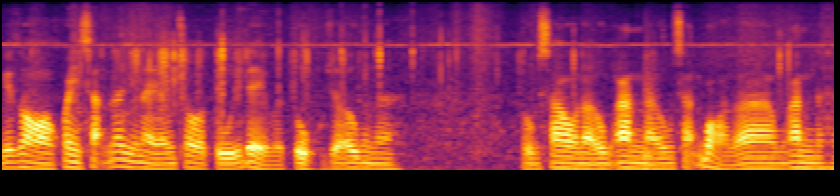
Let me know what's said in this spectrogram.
Này cái giò khoanh sẵn ra như này ông cho vào túi để vào tủ cho ông là hôm sau là ông ăn là ông sẵn bỏ ra ông ăn đây.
